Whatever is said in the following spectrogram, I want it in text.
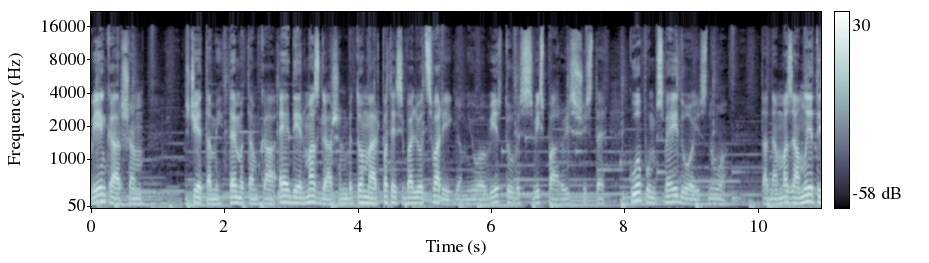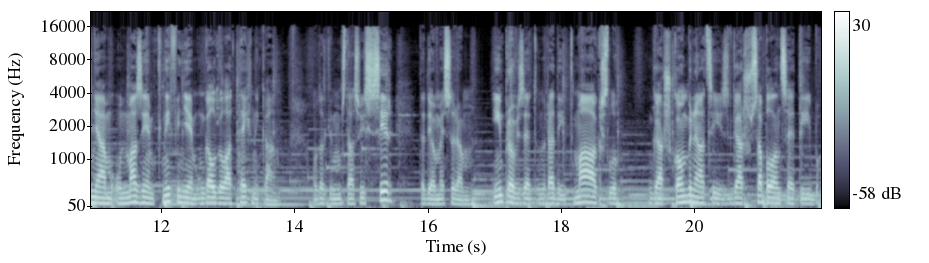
vienkāršam, šķietami tematam kā ēdienu mazgāšana, bet tomēr patiesībā ļoti svarīgam, jo virtuves vispār viss šis kopums veidojas no tādām mazām lietiņām un maziem knifiņiem un galu galā tehnikām. Un tad, kad mums tās visas ir, tad jau mēs varam improvizēt un radīt mākslu, garšu kombinācijas, garšu sabalansētību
